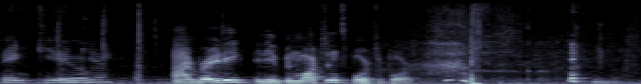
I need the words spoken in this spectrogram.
Thank you. Thank you. I'm Brady, and you've been watching Sports Report.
